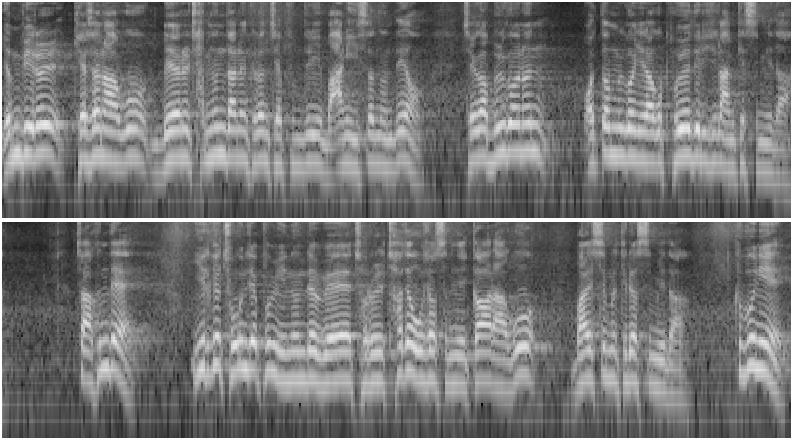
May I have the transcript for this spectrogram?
연비를 개선하고 매연을 잡는다는 그런 제품들이 많이 있었는데요. 제가 물건은 어떤 물건이라고 보여드리지는 않겠습니다. 자, 근데 이렇게 좋은 제품이 있는데 왜 저를 찾아오셨습니까? 라고 말씀을 드렸습니다. 그분이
